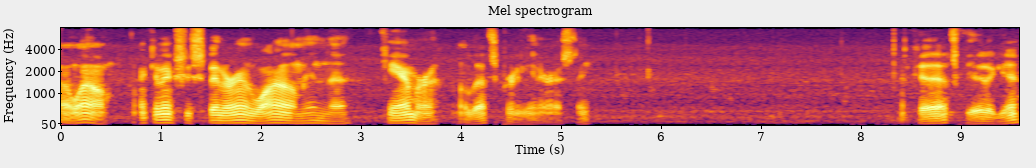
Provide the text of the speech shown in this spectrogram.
Oh, wow. I can actually spin around while I'm in the camera. Oh, that's pretty interesting. Okay, that's good, I guess.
